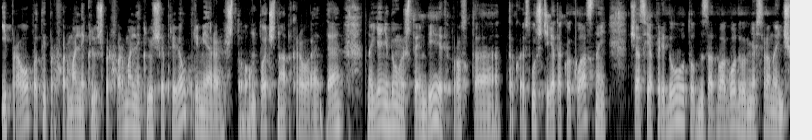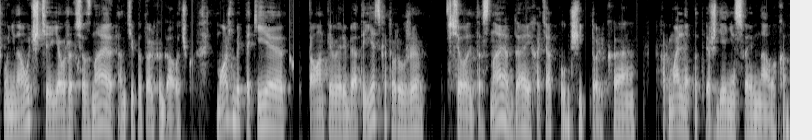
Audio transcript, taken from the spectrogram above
и про опыт, и про формальный ключ. Про формальный ключ я привел примеры, что он точно открывает, да, но я не думаю, что MBA это просто такое, слушайте, я такой классный, сейчас я приду, тут за два года вы меня все равно ничему не научите, я уже все знаю, там типа только галочку. Может быть, такие талантливые ребята есть, которые уже все это знают, да, и хотят получить только формальное подтверждение своим навыкам.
